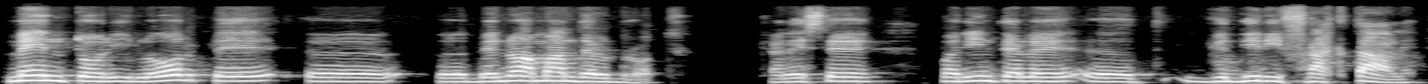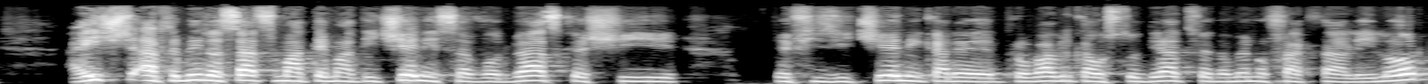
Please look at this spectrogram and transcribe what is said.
mentorii lor pe uh, Benoît Mandelbrot, care este părintele uh, gândirii fractale. Aici ar trebui lăsați matematicienii să vorbească și fizicienii care probabil că au studiat fenomenul fractalilor.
